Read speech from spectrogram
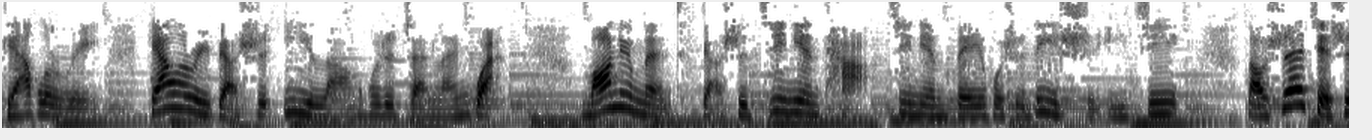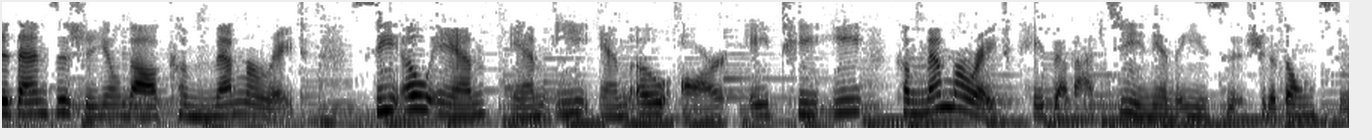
gallery，gallery 表示艺廊或是展览馆。Monument 表示纪念塔、纪念碑或是历史遗迹。老师在解释单词时用到 commemorate，c o m m e m o r a t e，commemorate 可以表达纪念的意思，是个动词。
